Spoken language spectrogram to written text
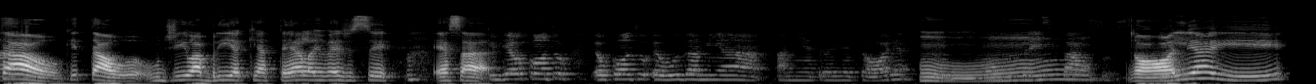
tal? Que tal? Um dia eu abri aqui a tela ao invés de ser essa. Um dia eu conto, eu conto, eu uso a minha, a minha trajetória. Hum, conto três passos. Olha aí.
